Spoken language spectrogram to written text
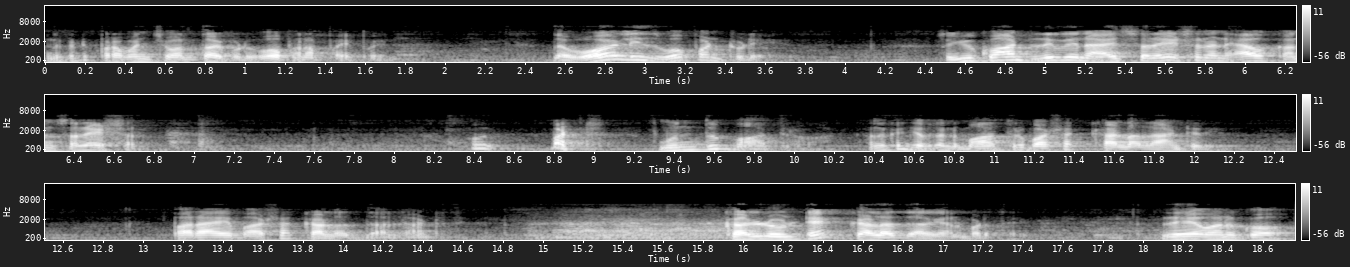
ఎందుకంటే ప్రపంచం అంతా ఇప్పుడు ఓపెన్ అప్ అయిపోయింది. The world is open today so you can't live in isolation and have consolation but ముందు మాతృ అందుకని చెప్తాను మాతృభాష కళ్ళ లాంటిది. పరాయి భాష కళ్ళద్దాలు లాంటిది. కళ్ళు ఉంటే కళ్ళద్దాలు కనబడతాయి. లేవనుకో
